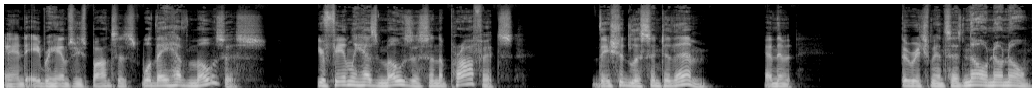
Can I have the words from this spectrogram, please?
And Abraham's response is, Well, they have Moses. Your family has Moses and the prophets. They should listen to them. And the rich man says, No, no, no.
